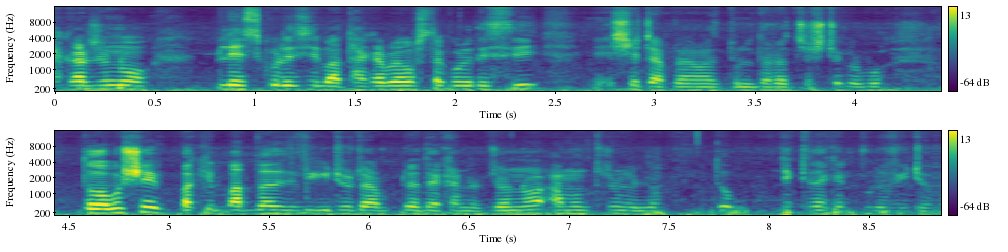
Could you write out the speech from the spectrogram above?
থাকার জন্য প্লেস করেছি বা থাকার ব্যবস্থা করে দিয়েছি, সেটা আপনার আমাদের তুলে ধরার চেষ্টা করব। তো অবশ্যই বাকি বাদ ভিডিওটা আপনাদের দেখানোর জন্য আমন্ত্রণ রইল। তো দেখতে থাকেন পুরো ভিডিও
